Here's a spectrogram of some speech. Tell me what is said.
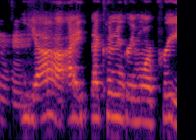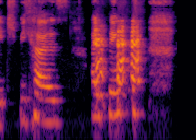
Mm-hmm. Yeah, I, I couldn't agree more. Preach because I think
